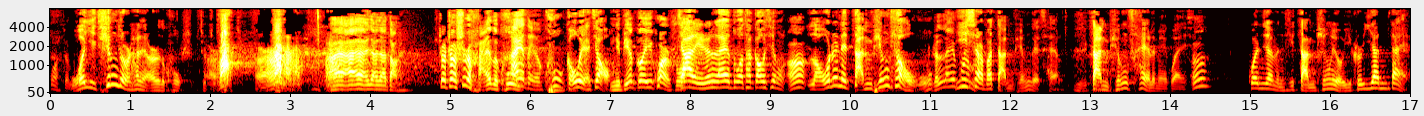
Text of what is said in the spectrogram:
哇，怎么？我一听就是他那儿子哭，哎哎哎，呀呀等，这这是孩子哭，孩子也哭，狗也叫。你别搁一块儿说。家里人来多，他高兴了啊搂着那胆瓶跳舞，人来疯一下把胆瓶给碎了。胆瓶碎了没关系，嗯，关键问题胆瓶里有一根烟袋，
